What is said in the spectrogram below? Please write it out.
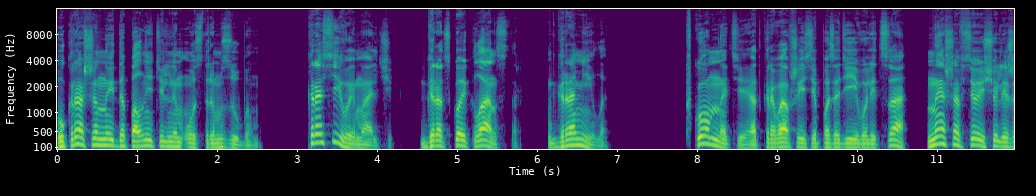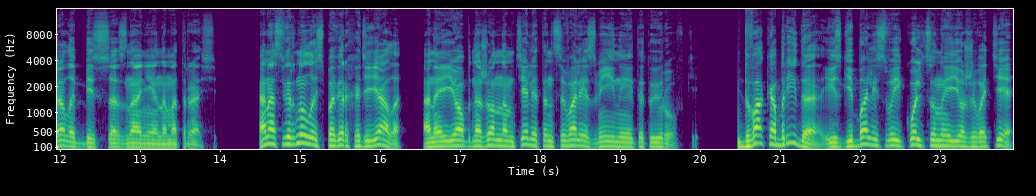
украшенный дополнительным острым зубом. Красивый мальчик, городской кланстер, громила. В комнате, открывавшейся позади его лица, Нэша все еще лежала без сознания на матрасе. Она свернулась поверх одеяла, а на ее обнаженном теле танцевали змеиные татуировки. Два кабрида изгибали свои кольца на ее животе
